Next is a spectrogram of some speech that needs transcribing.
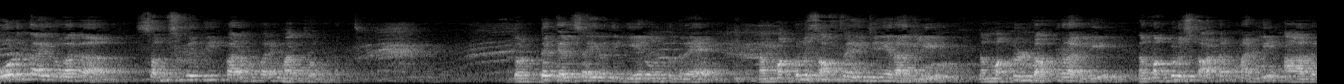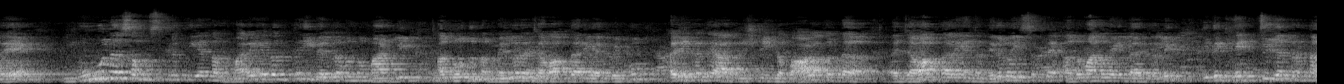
ಓಡ್ತಾ ಇರುವಾಗ ಸಂಸ್ಕೃತಿ ಪರಂಪರೆ ಹೋಗ್ಬಿಡುತ್ತೆ ದೊಡ್ಡ ಕೆಲಸ ಇರೋದು ಏನು ಅಂತಂದ್ರೆ ನಮ್ಮ ಮಕ್ಕಳು ಸಾಫ್ಟ್ವೇರ್ ಇಂಜಿನಿಯರ್ ಆಗಲಿ ನಮ್ಮ ಮಕ್ಕಳು ಡಾಕ್ಟರ್ ಆಗಲಿ ನಮ್ಮ ಮಕ್ಕಳು ಸ್ಟಾರ್ಟ್ಅಪ್ ಮಾಡಲಿ, ಆದ್ರೆ ಸಂಸ್ಕೃತಿಯನ್ನ ಮರೆಯದಂತೆ ಇವೆಲ್ಲವನ್ನು ಮಾಡಲಿ ಅನ್ನೋದು ನಮ್ಮೆಲ್ಲರ ಜವಾಬ್ದಾರಿ ಆಗಬೇಕು. ಹರಿಕತೆ ಆ ದೃಷ್ಟಿಯಿಂದ ಬಹಳ ದೊಡ್ಡ ಜವಾಬ್ದಾರಿಯನ್ನು ನಿರ್ವಹಿಸುತ್ತೆ. ಅನುಮಾನವೇ ಇಲ್ಲ ಇದರಲ್ಲಿ ಇದಕ್ಕೆ ಹೆಚ್ಚು ಜನರನ್ನ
